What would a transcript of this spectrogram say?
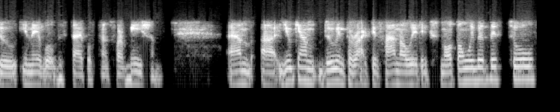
to enable this type of transformation. And uh, you can do interactive analytics not only with these tools,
